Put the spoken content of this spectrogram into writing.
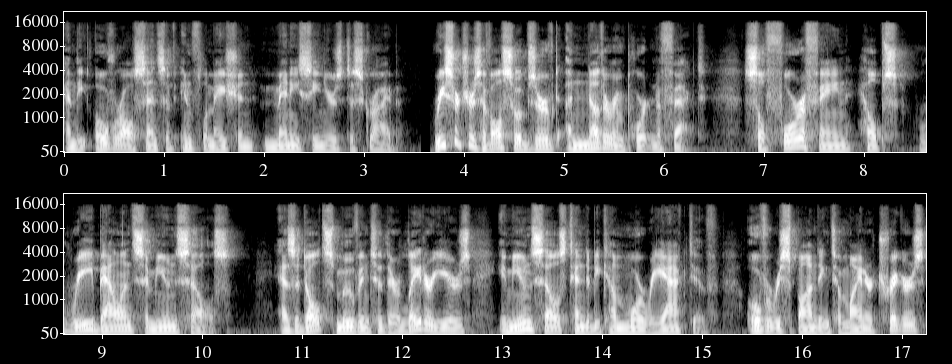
and the overall sense of inflammation many seniors describe. Researchers have also observed another important effect. Sulforaphane helps rebalance immune cells. As adults move into their later years, immune cells tend to become more reactive, over responding to minor triggers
